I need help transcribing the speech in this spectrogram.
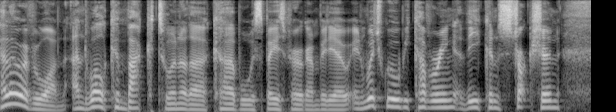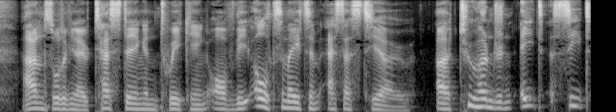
Hello everyone and welcome back to another Kerbal Space Program video in which we will be covering the construction and sort of, you know, testing and tweaking of the Ultimatum SSTO a 208 seat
